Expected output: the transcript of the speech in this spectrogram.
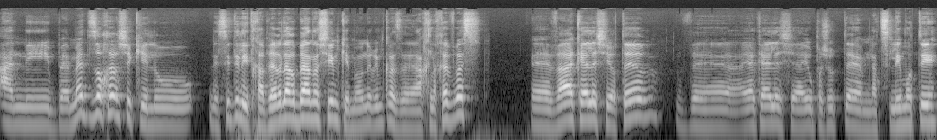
אני באמת זוכר שכאילו ניסיתי להתחבר להרבה אנשים, כי הם מאוד נראים כזה אחלה חבר'ס. אה, והיה כאלה שיותר, והיה כאלה שהיו פשוט אה, מנצלים אותי.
